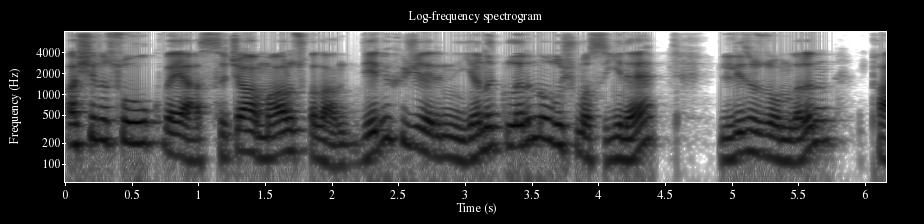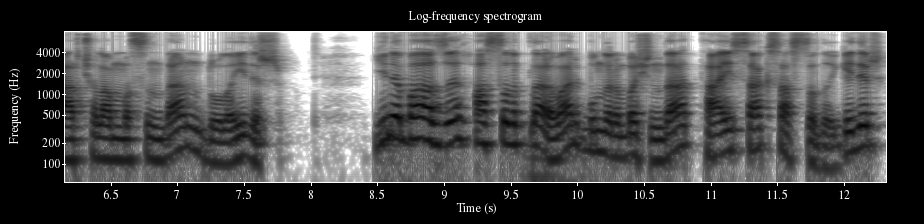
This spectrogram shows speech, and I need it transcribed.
Aşırı soğuk veya sıcağa maruz kalan deri hücrelerinin yanıkların oluşması yine lizozomların parçalanmasından dolayıdır. Yine bazı hastalıklar var. Bunların başında Tay-Sachs hastalığı gelir.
